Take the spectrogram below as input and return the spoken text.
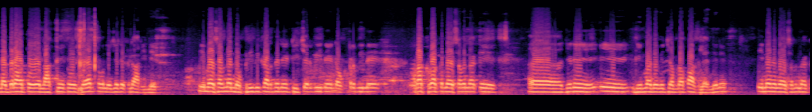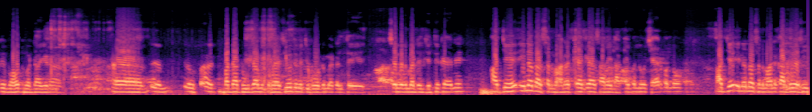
ਨਗਰਾਂ ਤੋਂ, ਇਲਾਕੇ ਤੋਂ, ਸ਼ਹਿਰ ਤੋਂ ਨੇ ਜਿਹੜੇ ਖਿਡਾਰੀ ਨੇ, ਇਹ ਮੈਂ ਸਮਝਦਾ ਨੌਕਰੀ ਵੀ ਕਰਦੇ ਨੇ, ਟੀਚਰ ਵੀ ਨੇ, ਡਾਕਟਰ ਵੀ ਨੇ। ਵੱਖ-ਵੱਖ ਮੈਂ ਸਮਝਦਾ ਕਿ ਜਿਹੜੇ ਇਹ ਗੇਮਾਂ ਦੇ ਵਿੱਚ ਆਪਣਾ ਭਾਗ ਲੈਂਦੇ ਨੇ ਇਹਨਾਂ ਨੇ ਮੈਂ ਸਮਝਦਾ ਕਿ ਬਹੁਤ ਵੱਡਾ ਜਿਹੜਾ ਵੱਡਾ ਟੂਰਨਾਮੈਂਟ ਹੋਇਆ ਸੀ ਉਹਦੇ ਵਿੱਚ 골ਡ ਮੈਡਲ ਤੇ ਸਿਲਵਰ ਮੈਡਲ ਜਿੱਤ ਕੇ ਆਏ ਨੇ। ਅੱਜ ਇਹਨਾਂ ਦਾ ਸਨਮਾਨ ਰੱਖਿਆ ਗਿਆ ਸਾਰੇ ਇਲਾਕੇ ਵੱਲੋਂ ਸ਼ਹਿਰ ਵੱਲੋਂ। ਅੱਜ ਇਹਨਾਂ ਦਾ ਸਨਮਾਨ ਕਰਦੇ ਹੋਏ ਅਸੀਂ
